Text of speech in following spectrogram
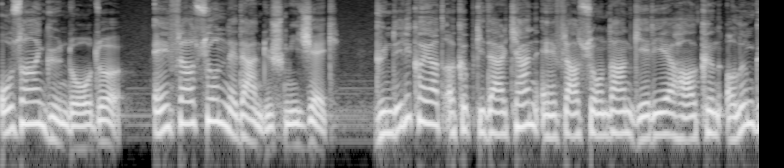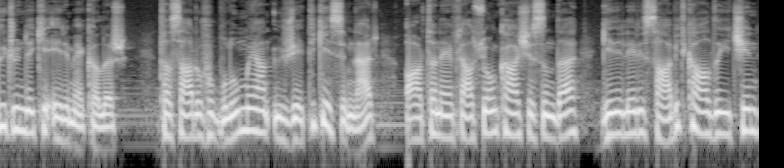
Ozan Gündoğdu Enflasyon neden düşmeyecek? Gündelik hayat akıp giderken enflasyondan geriye halkın alım gücündeki erime kalır. Tasarrufu bulunmayan ücretli kesimler artan enflasyon karşısında gelirleri sabit kaldığı için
